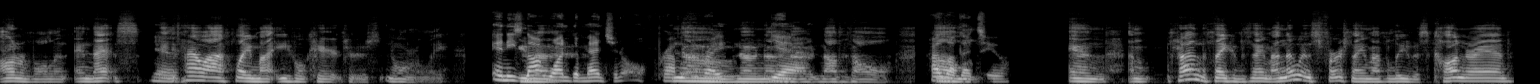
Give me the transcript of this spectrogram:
honorable, and and that's Yeah. it's how I play my evil characters normally. And he's you not know- one dimensional, probably, no, right? no, no, Yeah. no, not at all. I love um, that too. And I'm trying to think of his name. I know his first name, I believe, is Conrad.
